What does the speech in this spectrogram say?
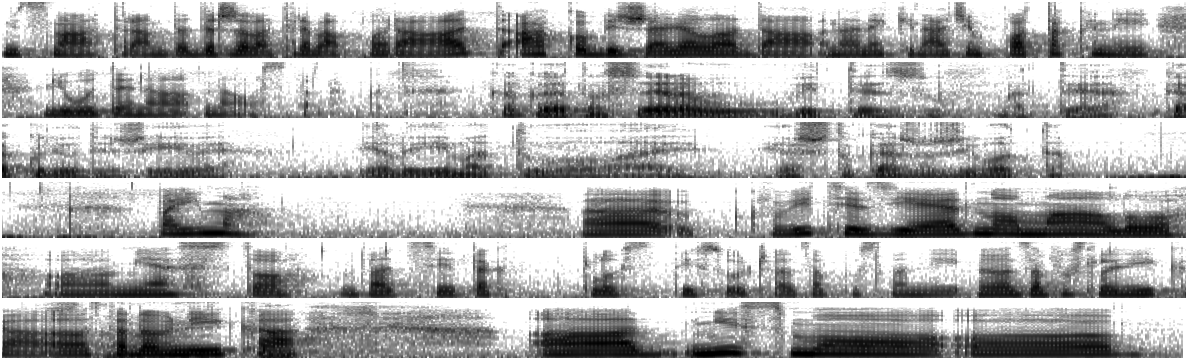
mi smatram da država treba porad ako bi željela da na neki način potakne ljude na, na ostanak. Kako je atmosfera u Vitezu, Mateja? Kako ljudi žive? Je li ima tu ovaj, još što kažu života? Pa ima. Uh, Vitez je jedno malo uh, mjesto, 20 plus tisuća zaposleni, e, zaposlenika, e, stanovnika. A, mi smo e,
